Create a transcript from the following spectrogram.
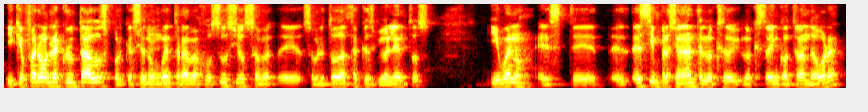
y que fueron reclutados porque hacían un buen trabajo sucio, sobre, eh, sobre todo ataques violentos. Y bueno, este, es impresionante lo que, lo que estoy encontrando ahora.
